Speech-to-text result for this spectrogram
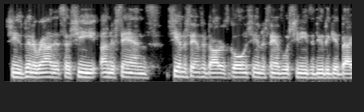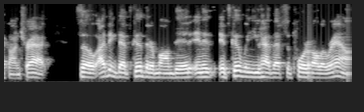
She's been around it, so she understands. She understands her daughter's goal, and she understands what she needs to do to get back on track. So I think that's good that her mom did, and it, it's good when you have that support all around.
